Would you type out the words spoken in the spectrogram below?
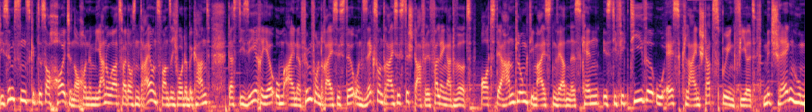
Die Simpsons gibt es auch heute noch und im Januar 2023 wurde bekannt, dass die Serie um eine 35. und 36. Staffel verlängert wird. Ort der Handlung, die meisten werden es kennen, ist die fiktive US-Kleinstadt Springfield. Mit schrägen Humor,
